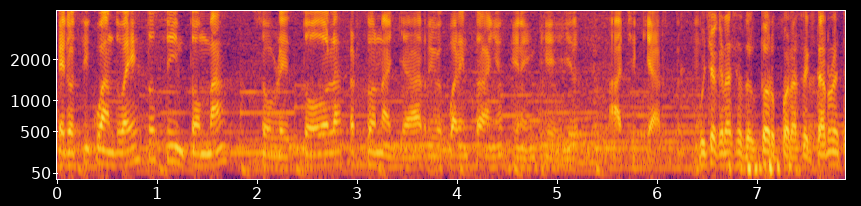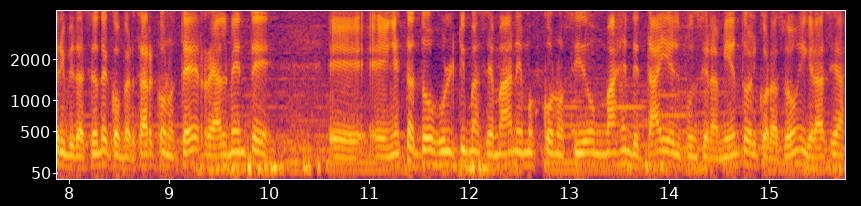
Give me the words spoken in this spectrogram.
Pero si cuando hay estos síntomas, sobre todo las personas ya arriba de 40 años, tienen que ir a chequearse. Muchas gracias, doctor, por aceptar nuestra invitación de conversar con usted. Realmente eh, en estas dos últimas semanas hemos conocido más en detalle el funcionamiento del corazón y gracias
